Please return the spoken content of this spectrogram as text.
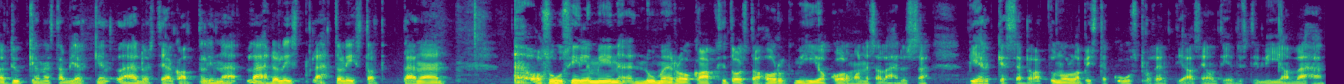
Mä tykkään näistä Bjerken lähdöistä ja kattelin nämä lähdölist, lähtölistat tänään. Osuu silmiin numero 12 Horkmi jo kolmannessa lähdössä Bjerkessä pelattu 0,6 prosenttia, se on tietysti liian vähän.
